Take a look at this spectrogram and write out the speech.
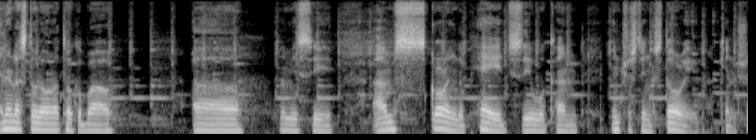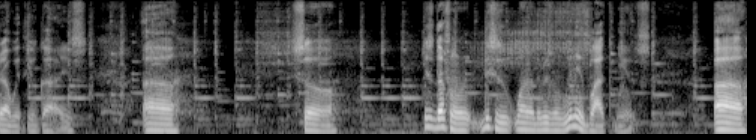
another story I want to talk about. Uh, let me see. I'm scrolling the page, see what kind interesting story I can share with you guys. Uh, so this is definitely this is one of the reasons we need black news. Uh,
